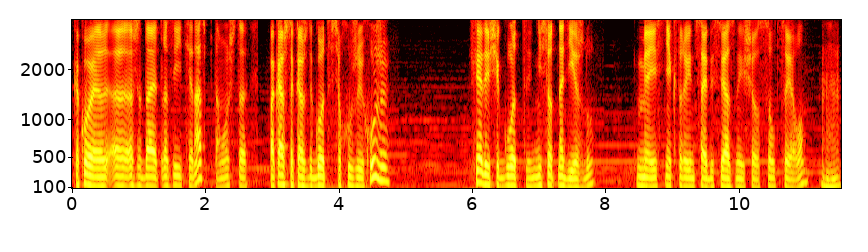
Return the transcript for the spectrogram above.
Какое э, ожидает развитие нас, потому что пока что каждый год все хуже и хуже. Следующий год несет надежду. У меня есть некоторые инсайды, связанные еще с LCL. Мгм.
